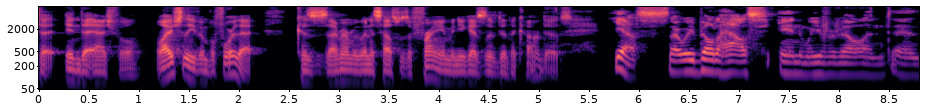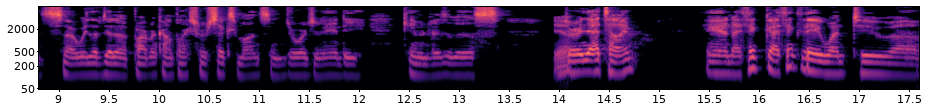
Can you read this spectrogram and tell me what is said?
to, into Asheville. Well, actually, even before that, because I remember when this house was a frame and you guys lived in the condos. Yes. So we built a house in Weaverville, and, and so we lived in an apartment complex for six months, and George and Andy came and visited us Yeah. during that time. And I think I think they went to uh,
